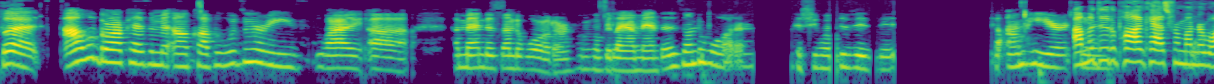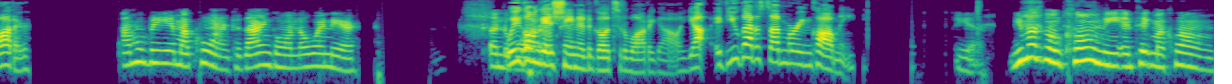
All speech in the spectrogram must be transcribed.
But I will broadcast on Coffee with Marie's why uh, Amanda's underwater. We're gonna be like Amanda is underwater because she went to visit. But I'm here. I'm gonna do the podcast from underwater. I'm gonna be in my corner because I ain't going nowhere near. Underwater, We gonna get? Sheena to go to the water, y'all. Yeah, if you got a submarine, call me. Yeah, you must gonna clone me and take my clone.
